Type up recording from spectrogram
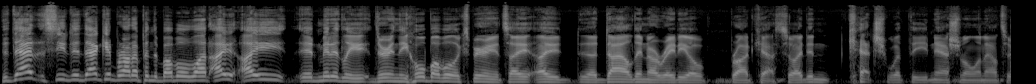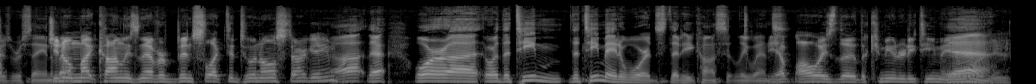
Did that see? Did that get brought up in the bubble a lot? I, I admittedly during the whole bubble experience, I, I uh, dialed in our radio broadcast, so I didn't catch what the national announcers were saying. Do you know. Mike Conley's never been selected to an All Star game? Uh, that or uh, or the team the teammate awards that he constantly wins. yep, always the the community teammate Yeah. award.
